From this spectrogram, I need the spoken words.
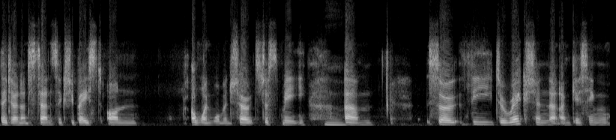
they don't understand. It's actually based on a one-woman show. It's just me. Mm. Um, so the direction that I'm getting,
